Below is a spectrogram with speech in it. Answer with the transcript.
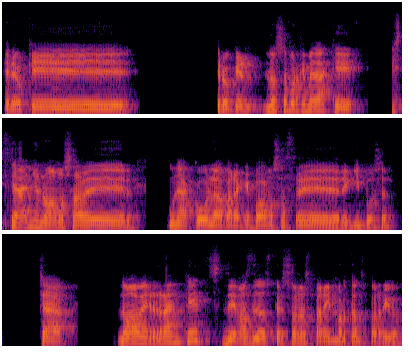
creo que. Creo que. No sé por qué me da que este año no vamos a ver una cola para que podamos hacer equipos, ¿eh? O sea, no va a haber rankeds de más de dos personas para Immortals para arriba.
